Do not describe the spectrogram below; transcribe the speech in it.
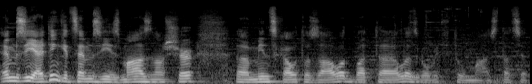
MZ. I think it's MZ is Maz, not sure. Uh, Minsk Auto Zavod, but uh, let's go with two Maz. That's it.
